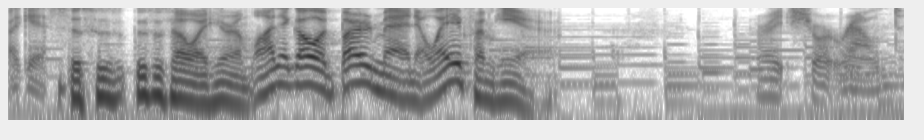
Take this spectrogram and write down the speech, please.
I guess. This is this is how I hear him. Wanna go with Birdman away from here? Alright, short round.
